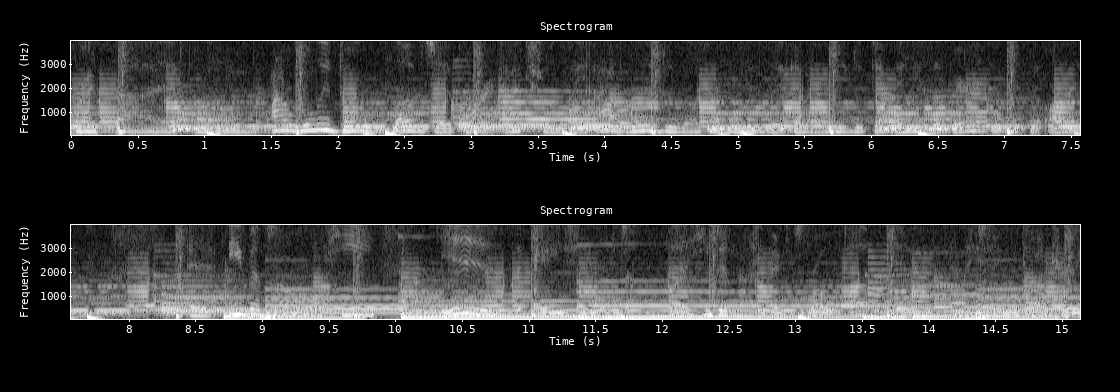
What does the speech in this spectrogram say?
bright side, um, I really do love Jay Park. Actually, I really do love his music, and I really do think that he's a very talented artist. And even though he is Asian, but he did not even grow up in an Asian country,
